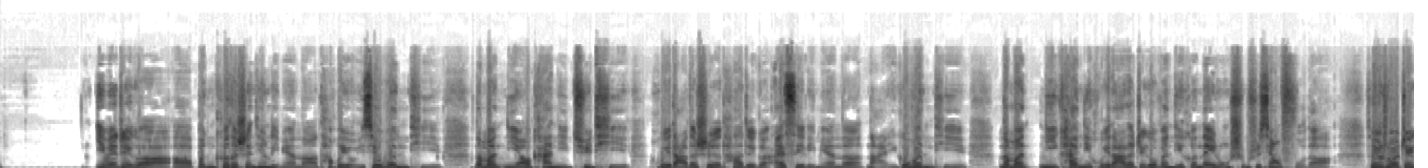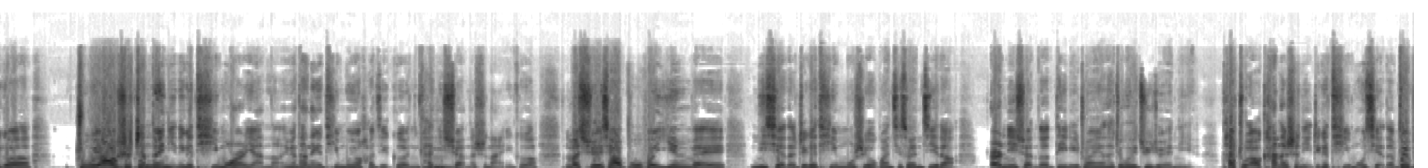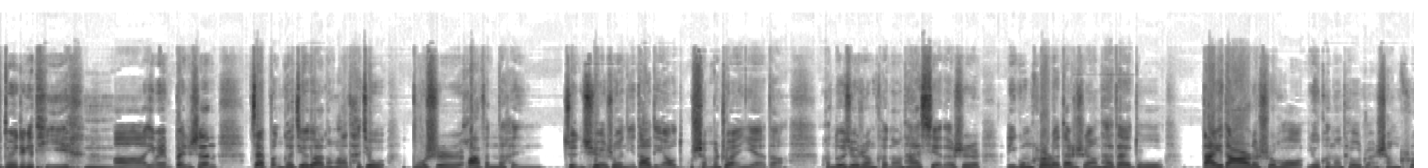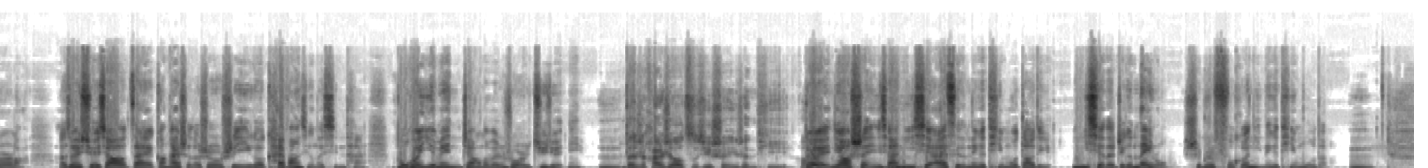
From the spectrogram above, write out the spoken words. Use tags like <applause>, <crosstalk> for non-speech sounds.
因为这个啊、本科的申请里面呢，它会有一些问题。那么你要看你具体回答的是它这个 essay 里面的哪一个问题。那么你看你回答的这个问题和内容是不是相符的？所以说这个主要是针对你那个题目而言的，因为它那个题目有好几个，你看你嗯选的是哪一个。那么学校不会因为你写的这个题目是有关计算机的，而你选择地理专业，他就会拒绝你。他主要看的是你这个题目写的对不对这个题嗯啊、因为本身在本科阶段的话，他就不是划分的很准确，说你到底要读什么专业的。很多学生可能他写的是理工科的，但实际上他在读大一、大二的时候，有可能他又转商科了啊。所以学校在刚开始的时候是一个开放性的心态，不会因为你这样的文书而拒绝你。嗯，但是还是要仔细审一审题啊。，对，你要审一下嗯你写 essay 的那个题目，到底你写的这个内容是不是符合你那个题目的。嗯，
